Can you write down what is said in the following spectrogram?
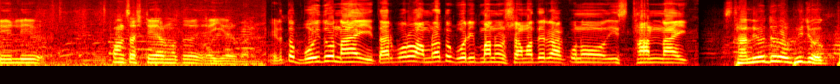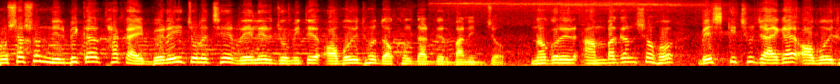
ডেইলি পঞ্চাশ টাকার মতো এই আর এটা তো বৈধ নাই তারপরও আমরা তো গরিব মানুষ আমাদের আর কোনো স্থান নাই। স্থানীয়দের অভিযোগ প্রশাসন নির্বিকার থাকায় বেড়েই চলেছে রেলের জমিতে অবৈধ দখলদারদের বাণিজ্য। নগরের আমবাগান সহ বেশ কিছু জায়গায় অবৈধ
